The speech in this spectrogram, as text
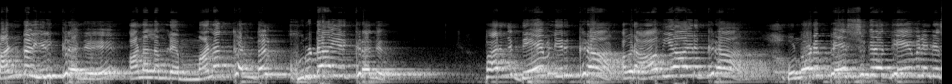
கண்கள் இருக்கிறது ஆனால் நம்முடைய மனக்கண்கள் குருடா இருக்கிறது. பாருங்க தேவன் இருக்கிறார். அவர் ஆவியா இருக்கிறார். உன்னோட பேசுகிற தேவன் என்று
